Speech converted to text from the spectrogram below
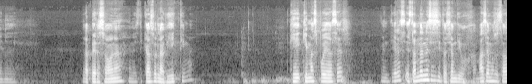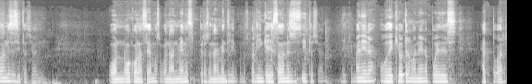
el- la persona, en este caso la víctima, ¿qué, qué más puede hacer? ¿Me entiendes? Estando en esa situación, digo, jamás hemos estado en esa situación y- o no conocemos, bueno, al menos personalmente yo no conozco a alguien que haya estado en esa situación. ¿De qué manera o de qué otra manera puedes actuar?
